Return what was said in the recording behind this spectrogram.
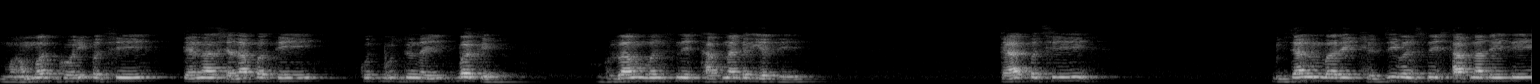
મોહમ્મદ ગોરી પછી તેના સેનાપતિ કુતબુદ્દીન બકે ગુલામ વંશની સ્થાપના કરી હતી. ત્યાર પછી બીજા નંબરે ખિલજી વંશની સ્થાપના થઈ હતી,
